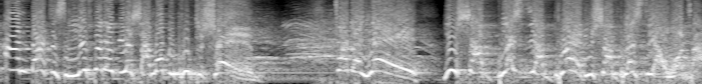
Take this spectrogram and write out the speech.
hand that is lifted up here shall not be put to shame. Father, yea, you shall bless their bread, you shall bless their water.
